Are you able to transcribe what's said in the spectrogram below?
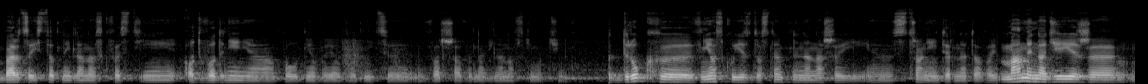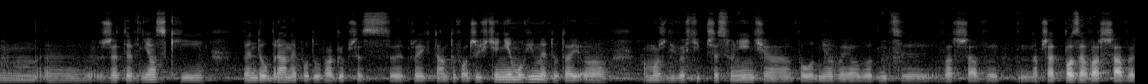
bardzo istotnej dla nas kwestii odwodnienia południowej obwodnicy Warszawy na Wilanowskim odcinku. Druk wniosku jest dostępny na naszej stronie internetowej. Mamy nadzieję, że, mm, że te wnioski będą brane pod uwagę przez projektantów. Oczywiście nie mówimy tutaj o, o, możliwości przesunięcia południowej obwodnicy Warszawy, na przykład poza Warszawę.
